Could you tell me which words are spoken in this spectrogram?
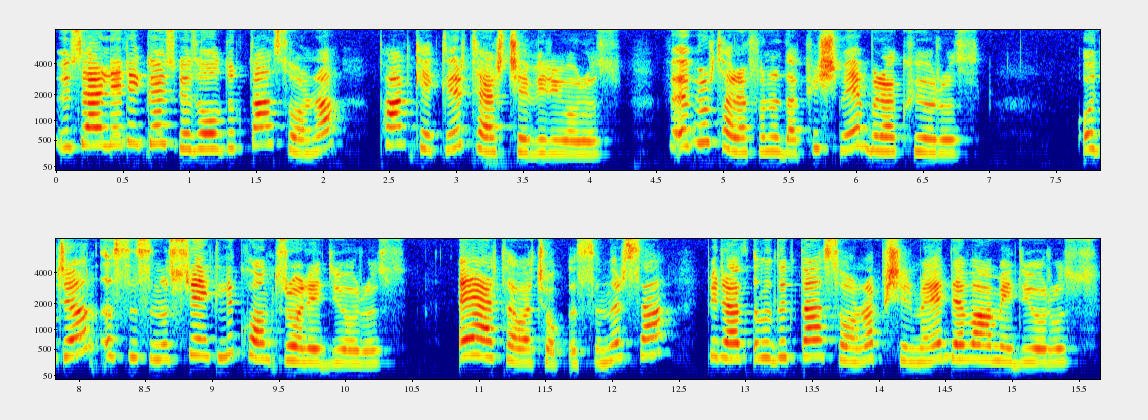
Üzerleri göz göz olduktan sonra pankekleri ters çeviriyoruz ve öbür tarafını da pişmeye bırakıyoruz. Ocağın ısısını sürekli kontrol ediyoruz. Eğer tava çok ısınırsa biraz ılıdıktan sonra pişirmeye devam ediyoruz.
